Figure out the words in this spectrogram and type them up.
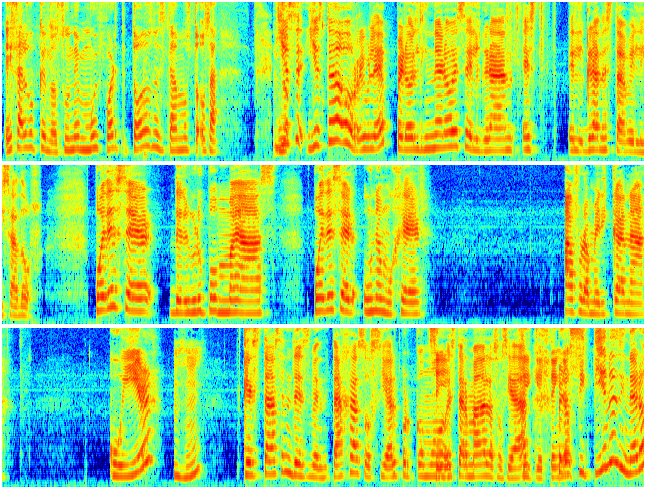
es algo que nos une muy fuerte. Todos necesitamos, o sea... Y, y está horrible, pero el dinero es el gran, es el gran estabilizador. Puede ser del grupo más, puede ser una mujer afroamericana queer, que estás en desventaja social por cómo está armada la sociedad. Pero si tienes dinero,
